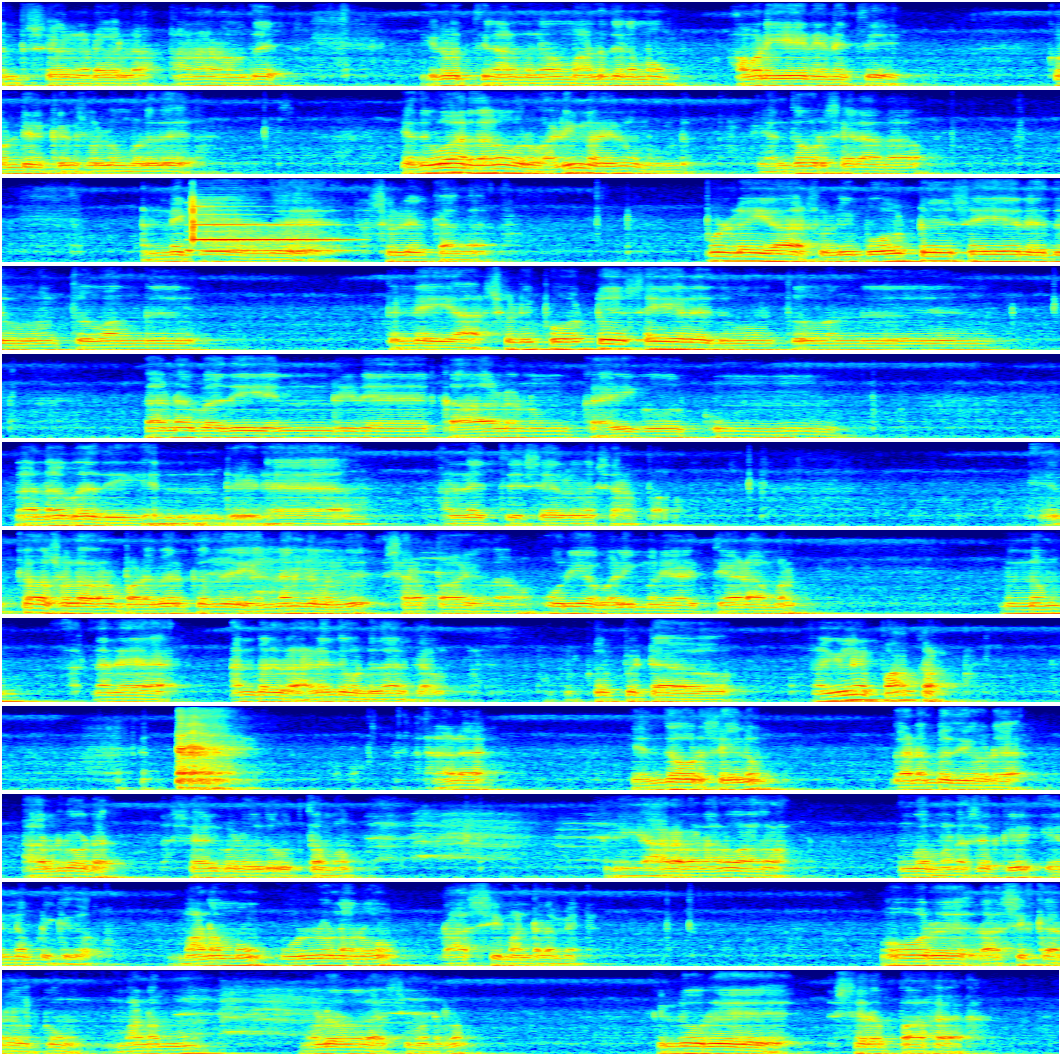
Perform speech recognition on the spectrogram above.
என்று செயல் நடவில்லை. ஆனால் நான் வந்து இருபத்தி நாலு மணி நேரம் அனுதினமும் அவனையே நினைத்து கொண்டிருக்குன்னு சொல்லும் பொழுது எதுவாக இருந்தாலும் ஒரு வழிமுறைன்னு ஒன்று உண்டு. எந்த ஒரு செயலாக இருந்தாலும். அன்னைக்கு வந்து சொல்லியிருக்காங்க பிள்ளையார் சொல்லி போட்டு செயல் எதுவும் துவங்கு பிள்ளையார் சொல்லி போட்டு செயல் எதுவும் துவங்கு. கணபதி என்றிட காலனும் கைகோர்க்கும் கணபதி என்றிட அனைத்து செயல்களும் சிறப்பாகும். எதுக்காக சொல்ல வரும் பல பேருக்கு வந்து எண்ணங்கள் வந்து சிறப்பாக இருந்தாலும் உரிய வழிமுறையை தேடாமல் இன்னும் நிறைய அன்பர்கள் அழைந்து கொண்டு தான் இருக்கார்கள். குறிப்பிட்ட வகையிலே பார்க்கலாம். அதனால் எந்த ஒரு செயலும் கணபதியோட அருளோட செயல்படுவது உத்தமம். நீ யாரை வேணாலும் வாங்கலாம் உங்கள் மனசுக்கு என்ன பிடிக்குதோ. மனமும் உள்ளுணர்வும் ராசி மண்டலமே. ஒவ்வொரு ராசிக்காரர்களுக்கும் மனமும் உள்ளுணர்வு ராசி மண்டலம். இன்று ஒரு சிறப்பாக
